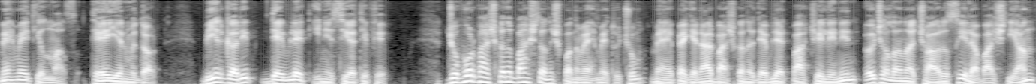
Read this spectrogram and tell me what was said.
Mehmet Yılmaz, T24. Bir Garip Devlet İnisiyatifi. Cumhurbaşkanı Başdanışmanı Mehmet Uçum, MHP Genel Başkanı Devlet Bahçeli'nin Öcalan'a çağrısıyla başlayan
